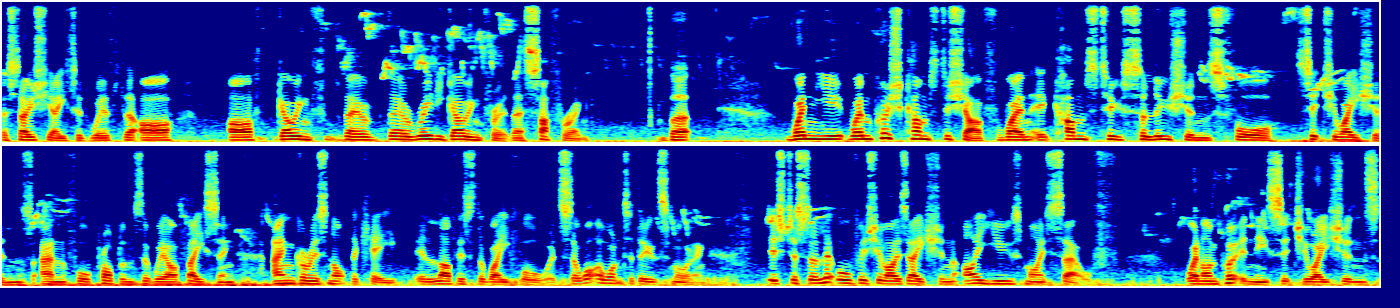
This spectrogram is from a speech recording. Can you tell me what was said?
associated with, that are are going. They're they're really going through it. They're suffering, but when you when push comes to shove when it comes to solutions for situations and for problems that we are facing anger is not the key. Love is the way forward. So what i want to do this morning is just a little visualization i use myself when i'm put in these situations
